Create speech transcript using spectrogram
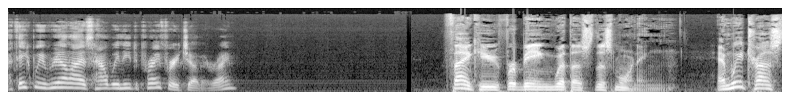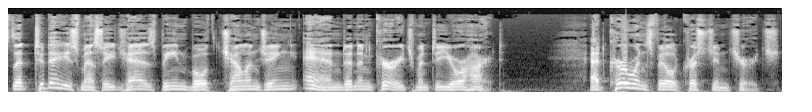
I think we realize how we need to pray for each other, right? Thank you for being with us this morning. And we trust that today's message has been both challenging and an encouragement to your heart. At Curwensville Christian Church,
